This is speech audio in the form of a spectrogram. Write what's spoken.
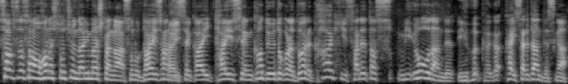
さあ須田さんお話途中になりましたがその第三次世界大戦かというところはどうやら回避されたようなんで 回避されたんですが。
